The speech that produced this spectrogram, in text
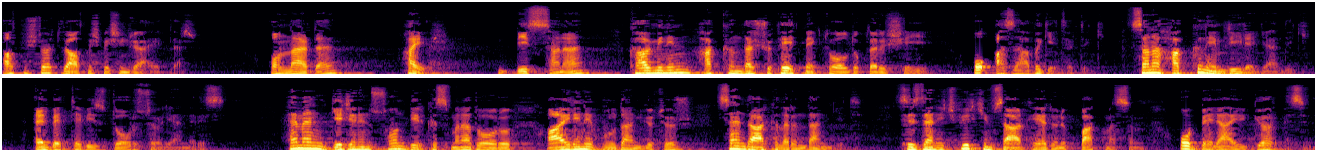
64 ve 65. ayetler. Onlar da hayır biz sana kavminin hakkında şüphe etmekte oldukları şeyi o azabı getirdik. Sana hakkın emriyle geldik. Elbette biz doğru söyleyenleriz. Hemen gecenin son bir kısmına doğru aileni buradan götür, sen de arkalarından git. Sizden hiçbir kimse arkaya dönüp bakmasın, o belayı görmesin.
